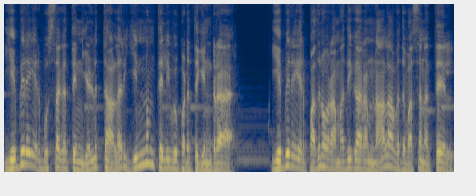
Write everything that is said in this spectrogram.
எபிரேயர் புஸ்தகத்தின் எழுத்தாளர் இன்னும் தெளிவுபடுத்துகின்றார். எபிரேயர் பதினோராம் அதிகாரம் நாலாவது வசனத்தில்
